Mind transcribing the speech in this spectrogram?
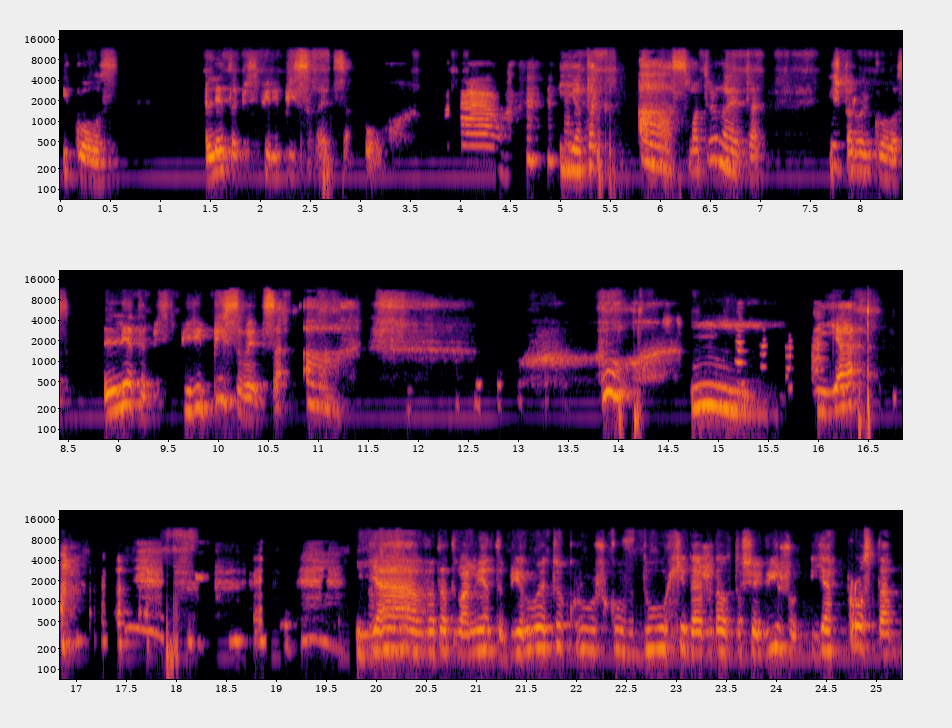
И голос. Летопись переписывается. Ух. И я так, а, смотрю на это. И второй голос. Летопись переписывается. Ах. Фух. И я я в этот момент беру эту кружку в духе, даже да, это все вижу, я просто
